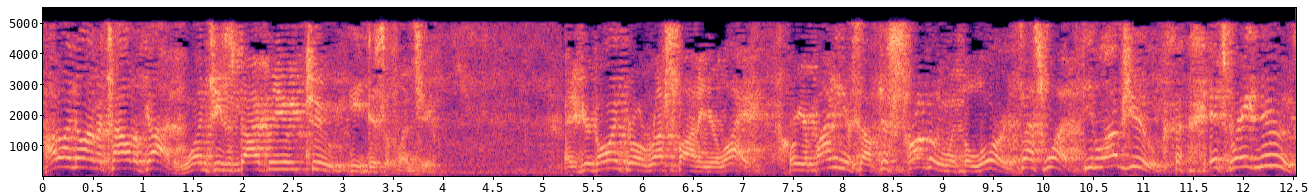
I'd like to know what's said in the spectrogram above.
How do I know I'm a child of God? One, Jesus died for you. Two, He disciplines you. And if you're going through a rough spot in your life, or you're finding yourself just struggling with the Lord, guess what? He loves you. it's great news.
